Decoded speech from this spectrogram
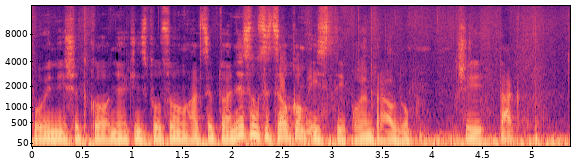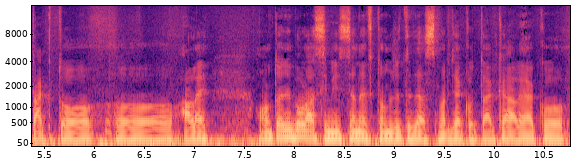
povinný všetko nejakým spôsobom akceptovať. Nie som si celkom istý, poviem pravdu. Či tak, takto, uh, ale ono to nebolo asi myslené v tom, že teda smrť ako taká, ale ako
